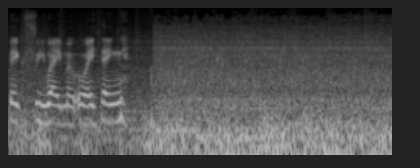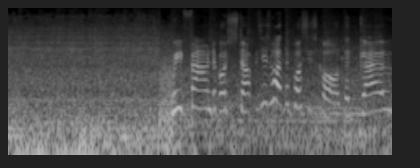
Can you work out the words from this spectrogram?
big freeway motorway thing. We found a bus stop. This is what the bus is called, the Go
